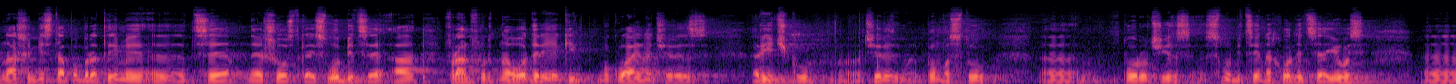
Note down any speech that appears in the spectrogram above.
наші міста побратими е, це Шостка і Слубіце, а Франкфурт на Одері, який буквально через річку е, через по мосту поруч із Слубіцею знаходиться. І ось е,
